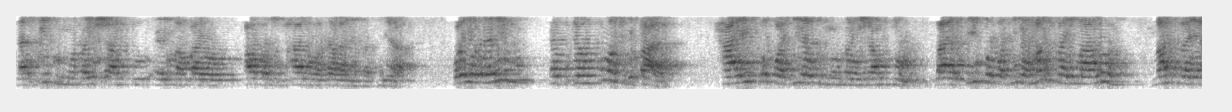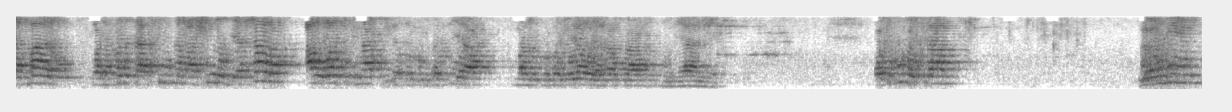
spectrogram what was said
na si kumnufaisha mtu elimu ambayo Allah subhanahu wa ta'ala amepatia kwa hiyo elimu katika mfumo wa kibepari haipo kwa ajili ya kumnufaisha mtu bali ipo kwa ajili ya maslahi maalum maslahi ambayo wanapata taasisi kama shule biashara au watu binafsi kupatia malengo yao ya hapa duniani. Watukufu wa Islam leo hii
